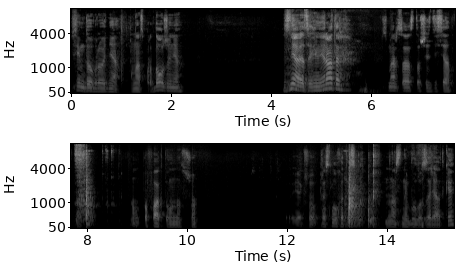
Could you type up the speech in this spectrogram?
Всім доброго дня. У нас продовження. Зняв я цей генератор з Мерса 160. Ну, по факту у нас що. Якщо прислухатись, у нас не було зарядки.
